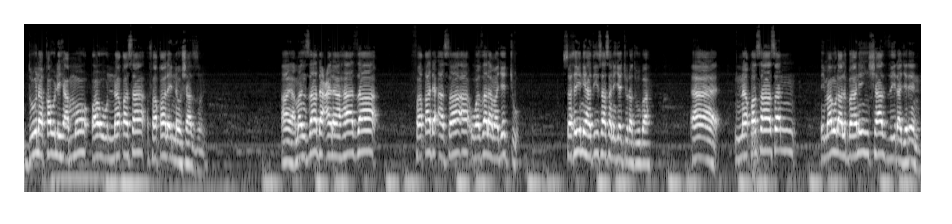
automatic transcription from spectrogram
دون قوله أمو أو نقص فقال إنه شاذ. آية من زاد على هذا فقد أساء وظلم جتشو صحيحني حديثا سن جتشو ردوبة. آه نقصاصا إمام الألباني شاذ رجلين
